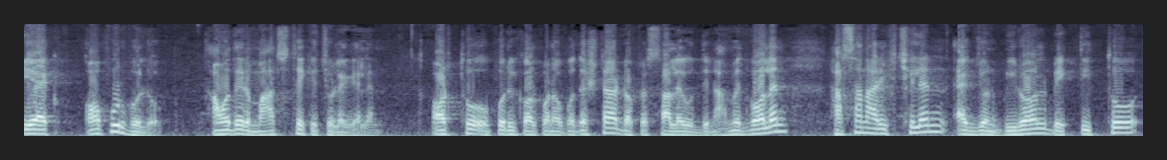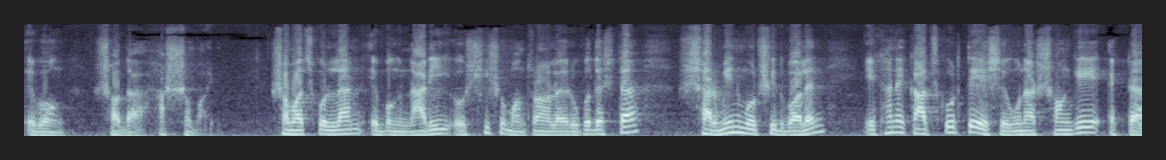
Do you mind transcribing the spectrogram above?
এ এক অপূর্ব লোক আমাদের মাঝ থেকে চলে গেলেন। অর্থ ও পরিকল্পনা উপদেষ্টা ডক্টর সালেউদ্দিন আহমেদ বলেন, হাসান আরিফ ছিলেন একজন বিরল ব্যক্তিত্ব এবং সদা হাস্যময়। সমাজ কল্যাণ এবং নারী ও শিশু মন্ত্রণালয়ের উপদেষ্টা শারমিন মুর্শিদ বলেন, এখানে কাজ করতে এসে ওনার সঙ্গে একটা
